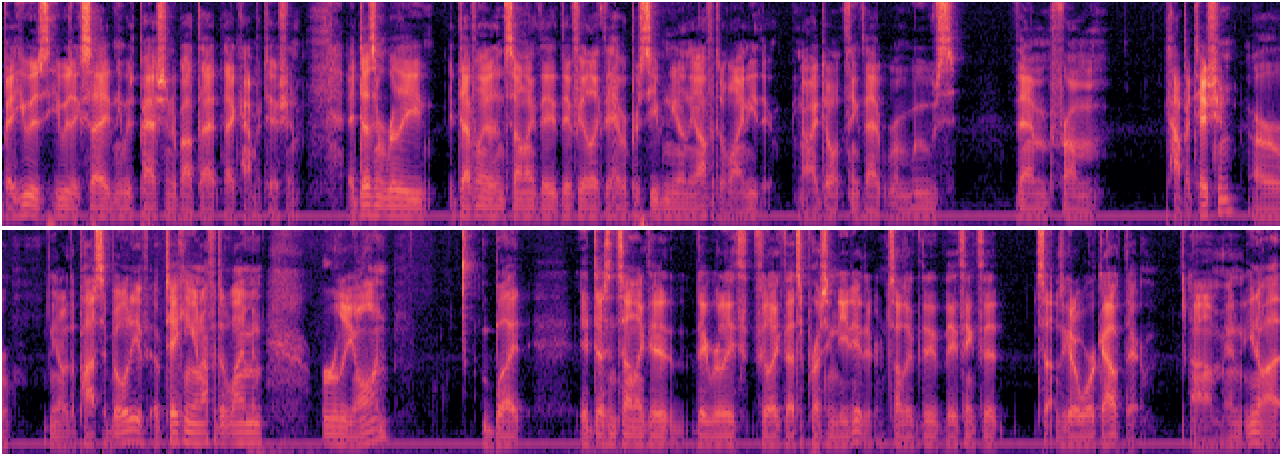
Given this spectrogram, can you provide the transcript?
but he was he was excited and he was passionate about that that competition. It doesn't really it definitely doesn't sound like they, they feel like they have a perceived need on the offensive line either. You know, I don't think that removes them from competition or you know the possibility of, of taking an offensive lineman early on, but it doesn't sound like they they really feel like that's a pressing need either. It sounds like they, they think that something's going to work out there. Um, and you know, uh,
